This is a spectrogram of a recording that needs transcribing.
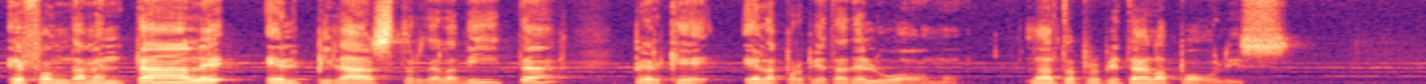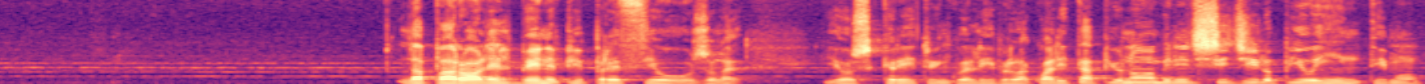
è fondamentale, è il pilastro della vita, perché è la proprietà dell'uomo. L'altra proprietà è la polis. La parola è il bene più prezioso. Io ho scritto in quel libro, la qualità più nobile, il sigillo più intimo.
